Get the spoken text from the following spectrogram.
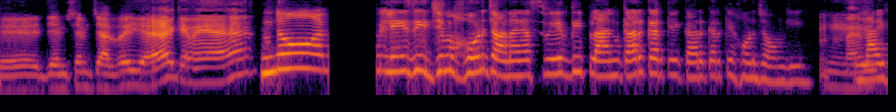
ਤੇ ਜਿਮ ਸ਼ਿਮ ਚੱਲ ਰਹੀ ਹੈ ਕਿਵੇਂ ਹੈ no i'm lazy ਜਿਮ ਹੁਣ ਜਾਣਾ ਹੈ ਸਵੇਰ ਦੀ ਪਲਾਨ ਕਰ ਕਰਕੇ ਕਰ ਕਰਕੇ ਹੁਣ ਮੈਂ ਵੀ ਲਾਈਵ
